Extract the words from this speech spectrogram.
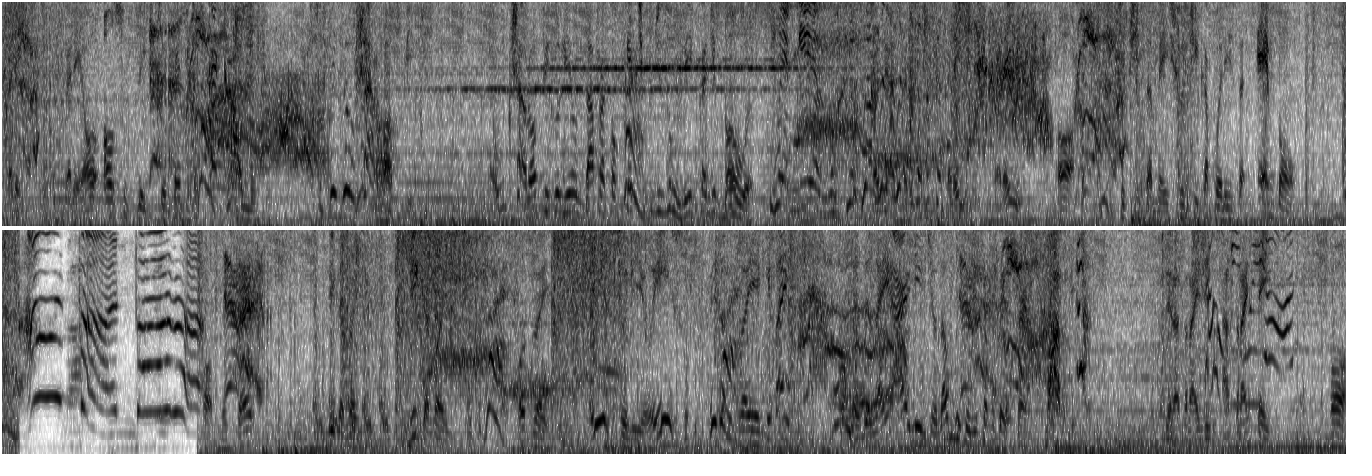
Peraí, peraí, peraí, ó o suflix, você pensa que ficar calmo. O suflix é um xarope. É um xarope que o Leon dá pra qualquer tipo de zumbi ficar de boa. É mesmo? Olha, peraí, peraí. Ó, chute também, chute capoeirista é bom. Pai, para! Ó, perto. Fica dois aí. Fica dois. Outro aí. Isso, Leo, isso. Fica dos aí aqui, vai. Oh, meu Deus, aí arde, tio. Dá um bico ter esperto. Papi. Dele atrás, hein? Atrás tem. Ó.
